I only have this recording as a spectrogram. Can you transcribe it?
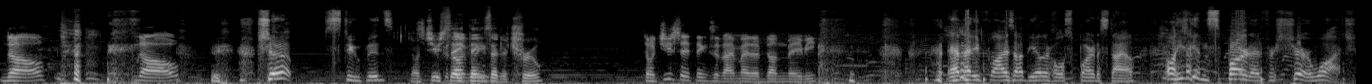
No. No. Shut up, stupids. Don't you say ugly. things that are true. Don't you say things that I might have done, maybe. And then he flies out the other whole Sparta style. Oh, he's getting Sparta for sure. Watch.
